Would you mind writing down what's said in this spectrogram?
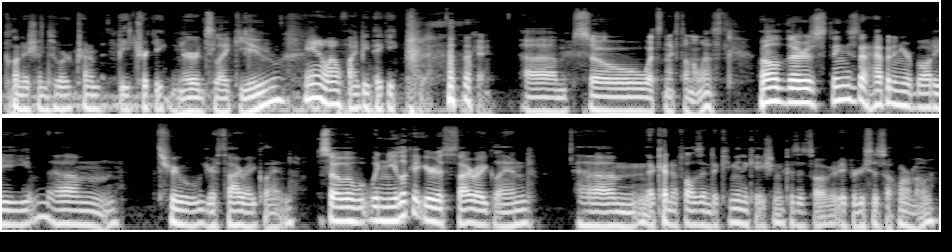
clinicians who are trying to be tricky. Nerds like you. Yeah, well, fine, be picky. Okay. Um, so what's next on the list? Well, there's things that happen in your body um, through your thyroid gland. So when you look at your thyroid gland, um, that kind of falls into communication because it's it produces a hormone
